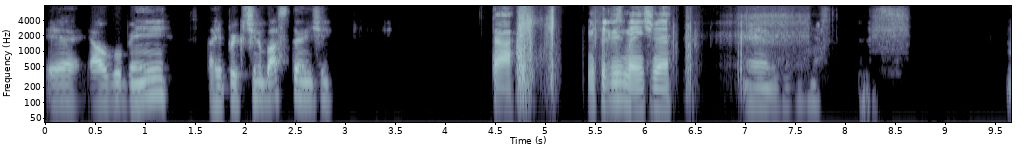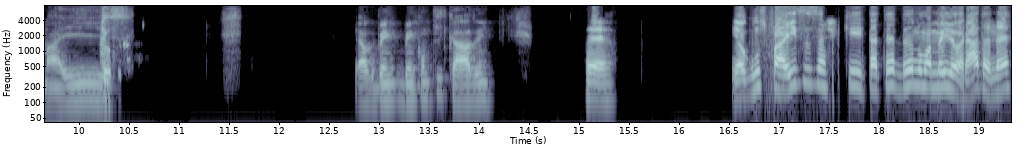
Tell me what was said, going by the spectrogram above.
É, é algo bem. tá repercutindo bastante, hein? Tá. Infelizmente, né? É, mas é algo bem, bem complicado, hein? É. Em alguns países acho que tá até dando uma melhorada, né?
